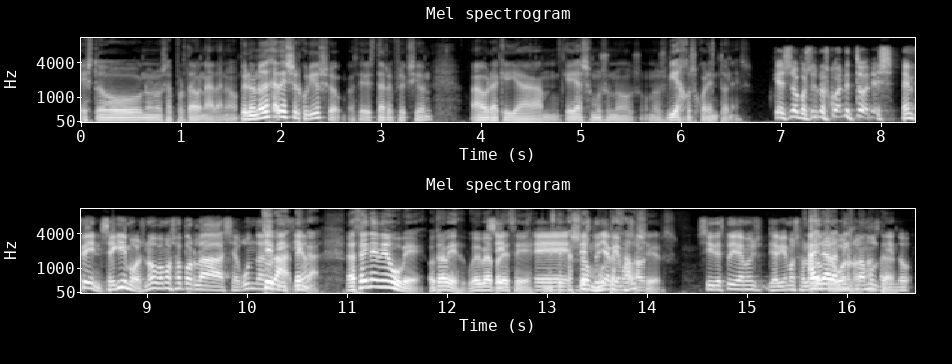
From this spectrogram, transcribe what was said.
esto no nos ha aportado nada, ¿no? Pero no deja de ser curioso hacer esta reflexión ahora que ya, que ya somos unos, unos viejos cuarentones. Que somos unos cuarentones. En fin, seguimos, ¿no? Vamos a por la segunda Sí, va, noticia. venga. La CNMV, otra vez, vuelve a Sí, aparecer. en eh, este de caso, esto ya habíamos. Sí, de esto ya, hemos- ya habíamos hablado, Ah, era pero la bueno, misma multa. saliendo-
